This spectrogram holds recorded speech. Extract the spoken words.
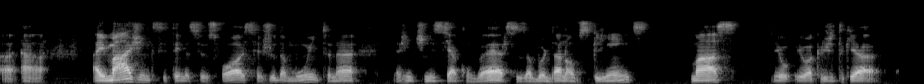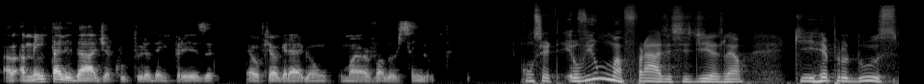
a, a, a, imagem que se tem da Salesforce, ajuda muito né, a gente iniciar conversas, abordar novos clientes, mas eu, eu acredito que a, a, a mentalidade, a cultura da empresa é o que agregam o maior valor, sem dúvida. Com certeza. Eu vi uma frase esses dias, Léo, que reproduz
